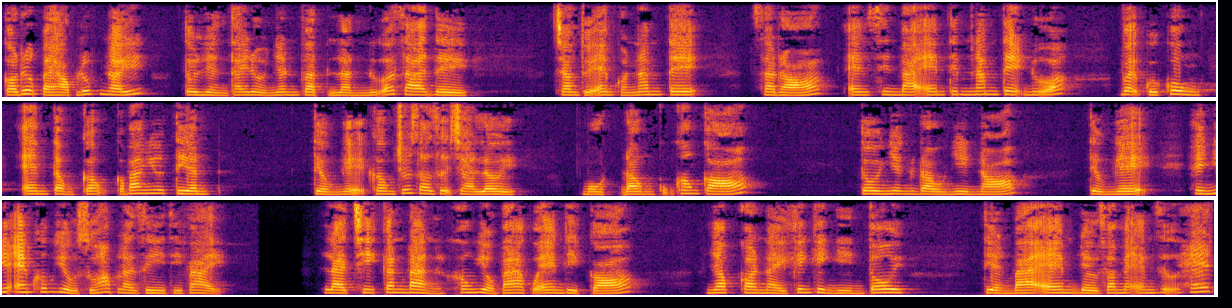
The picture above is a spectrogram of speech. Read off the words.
có được bài học lúc nấy, tôi liền thay đổi nhân vật lần nữa ra đề. Trong túi em có 5 tệ, Sau đó em xin ba em thêm 5 tệ nữa. Vậy cuối cùng em tổng cộng có bao nhiêu tiền? Tiểu nghệ không chút do dự trả lời. Một đồng cũng không có. Tôi nghiêng đầu nhìn nó. Tiểu nghệ, hình như em không hiểu số học là gì thì phải. Là chị căn bản không hiểu ba của em thì có. Nhóc con này khinh khỉnh nhìn tôi. Tiền ba em đều do mẹ em giữ hết,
